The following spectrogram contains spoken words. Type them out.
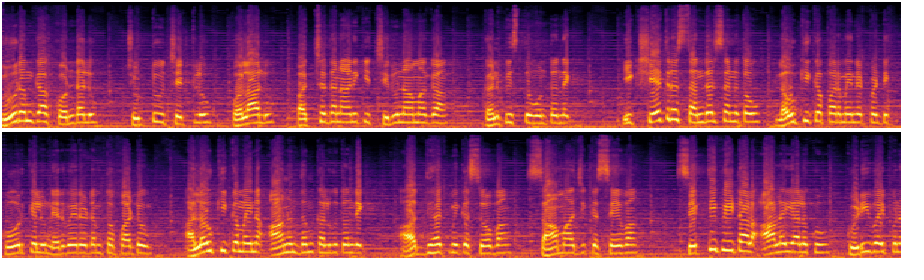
దూరంగా కొండలు చుట్టూ చెట్లు పొలాలు పచ్చదనానికి చిరునామాగా కనిపిస్తూ ఉంటుంది. ఈ క్షేత్ర సందర్శనతో లౌకికపరమైనటువంటి కోరికలు నెరవేరడంతో పాటు అలౌకికమైన ఆనందం కలుగుతుంది. ఆధ్యాత్మిక శోభ సామాజిక సేవ శక్తిపీఠాల ఆలయాలకు కుడివైపున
